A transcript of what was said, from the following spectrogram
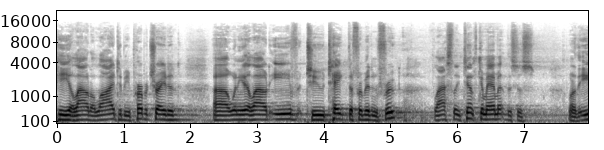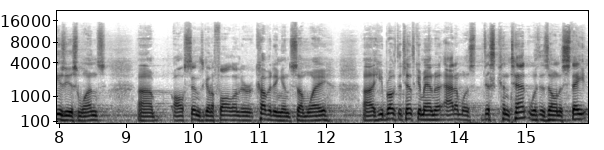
He allowed a lie to be perpetrated uh, when he allowed Eve to take the forbidden fruit. Lastly, 10th commandment, this is one of the easiest ones. Uh, all sin's going to fall under coveting in some way. Uh, he broke the 10th commandment. Adam was discontent with his own estate.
